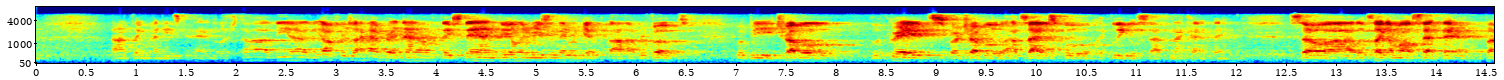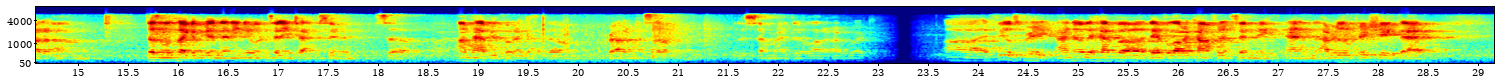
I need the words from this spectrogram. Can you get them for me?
I don't think my knees could handle it. Uh, the uh, the offers I have right now, they stand. The only reason they would get uh, revoked would be trouble with grades or trouble outside of school, like legal stuff and that kind of thing. So uh, looks like I'm all set there, but um, doesn't look like I'm getting any new ones anytime soon. So I'm happy with what I got though. I'm proud of myself. This summer I did a lot of hard work. Uh, it feels great. I know they have uh, they have a lot of confidence in me, and I really appreciate that.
